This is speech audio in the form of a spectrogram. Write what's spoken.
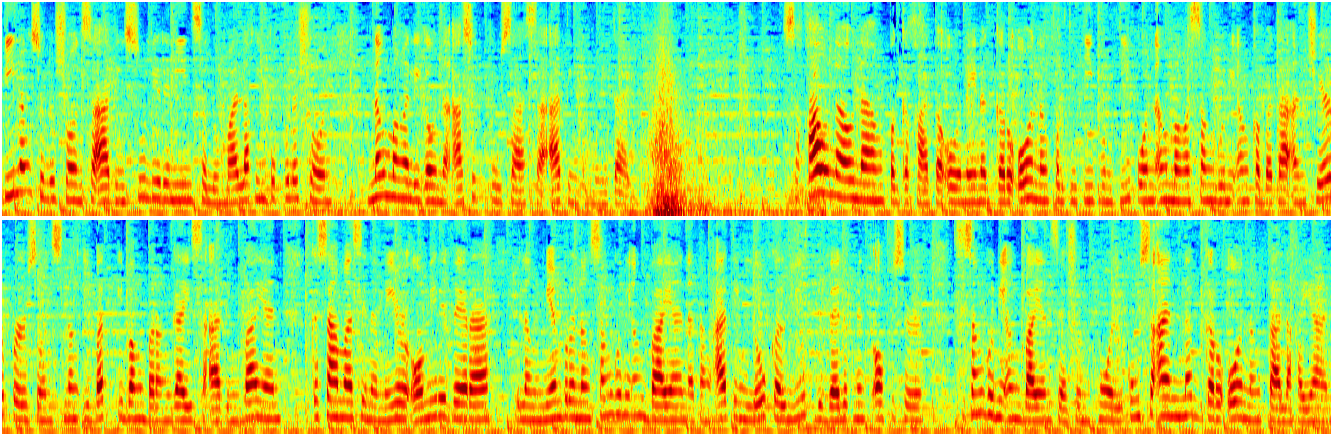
bilang solusyon sa ating suliranin sa lumalaking populasyon ng mga ligaw na aso't pusa sa ating komunidad. Sa kauna-unahang pagkakataon ay nagkaroon ng pagtitipon-tipon ang mga sangguniang kabataan chairpersons ng iba't ibang barangay sa ating bayan kasama sina Mayor Omi Rivera, ilang miyembro ng Sangguniang Bayan at ang ating Local Youth Development Officer sa Sangguniang Bayan Session Hall kung saan nagkaroon ng talakayan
